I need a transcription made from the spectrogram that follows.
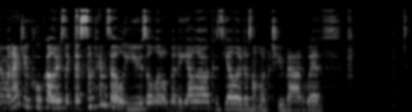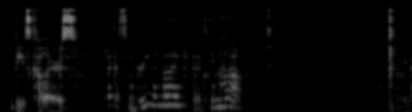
And then when I do cool colors like this, sometimes I'll use a little bit of yellow because yellow doesn't look too bad with these colors. But I got some green in mine. I gotta clean that out. There we go.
